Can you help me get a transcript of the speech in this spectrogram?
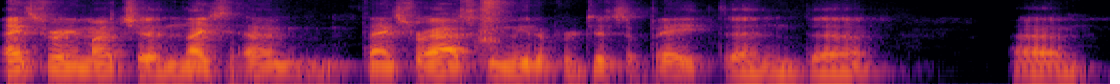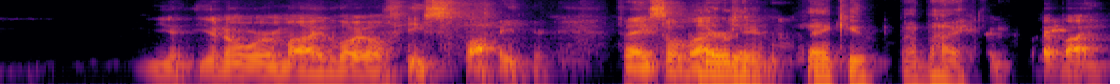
Thanks very much. Uh, nice. Um, thanks for asking me to participate, and uh, um, you, you know where my loyalties lie. Thanks a lot. Thank you. Bye bye. Bye bye.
